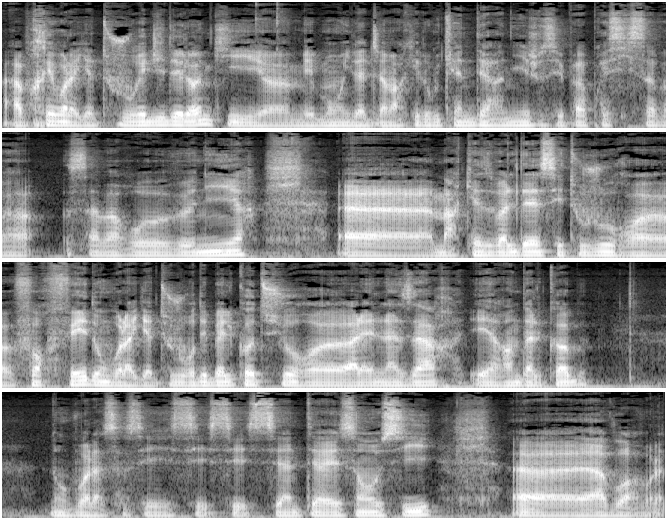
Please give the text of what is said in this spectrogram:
Après, voilà, il y a toujours Reggie Dillon qui, euh, mais bon, il a déjà marqué le week-end dernier. Je sais pas après si ça va, ça va revenir. Euh, Marquez Valdez est toujours forfait, donc voilà, il y a toujours des belles cotes sur Alain Lazare et Randall Cobb. Donc voilà, ça c'est intéressant aussi à voir. Voilà,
